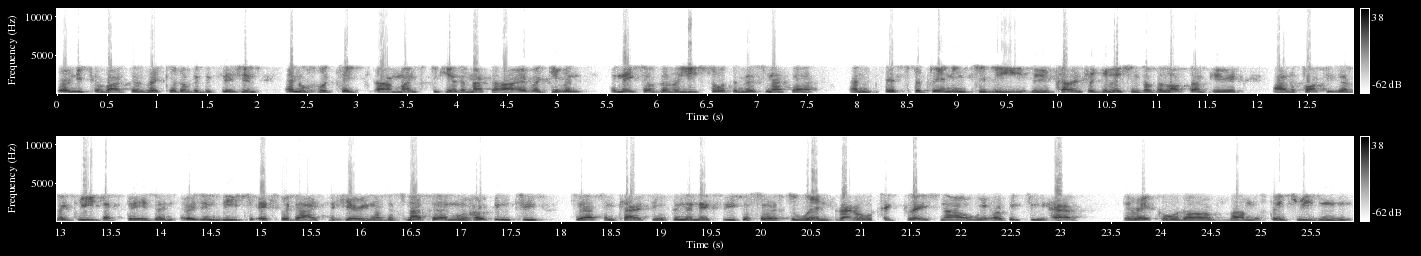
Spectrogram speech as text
only provide the record of the decision, and would take uh, months to hear the matter. However, given the nature of the relief sought in this matter, and it's pertaining to the, the current regulations of the lockdown period, uh, the parties have agreed that there is an urgent need to expedite the hearing of this matter, and we're hoping to, to have some clarity within the next week or so as to when that will take place. Now, we're hoping to have the record of um, the state's reasons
